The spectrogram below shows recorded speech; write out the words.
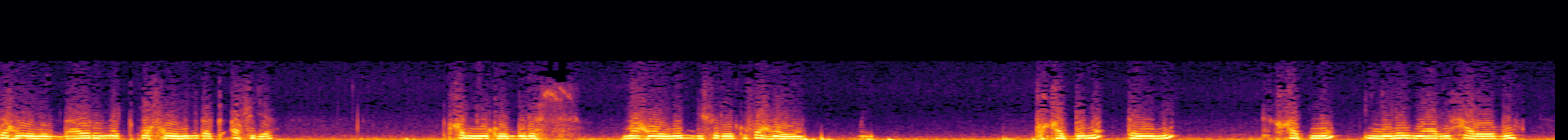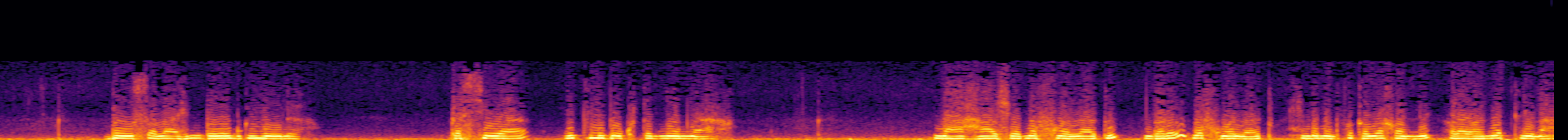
fahulun daa war a nekk mafulun dagg afja xam ñu ko mu des maxoolun ñu firee ko faxoolun fa xadduna tey ni xat na ñu la ñaari xaroo bu diw salaahin boobu ko yëy la kasiwa nit li bokkut ak ñoom ñaar naa xaasha mafolaatu ndara mafolaatu xindi man fa ka nga xam ne rawa ñett li na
